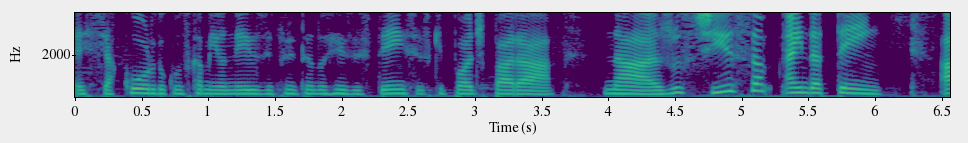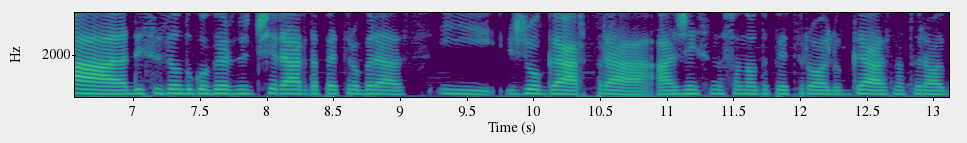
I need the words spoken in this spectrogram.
esse acordo com os caminhoneiros enfrentando resistências que pode parar na justiça. Ainda tem a decisão do governo de tirar da Petrobras e jogar para a Agência Nacional do Petróleo, Gás Natural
